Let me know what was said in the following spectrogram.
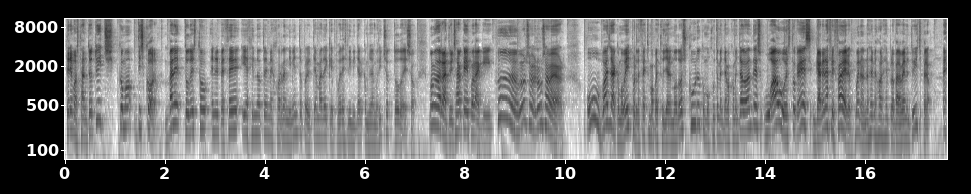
Tenemos tanto Twitch como Discord, ¿vale? Todo esto en el PC y haciéndote mejor rendimiento por el tema de que puedes limitar, como ya hemos dicho, todo eso Vamos a dar a Twitch, a qué hay por aquí ah, Vamos a ver, vamos a ver Uh, vaya, como veis, por defecto hemos puesto ya el modo oscuro Como justamente hemos comentado antes ¡Wow! ¿Esto qué es? Garena Free Fire Bueno, no es el mejor ejemplo para ver en Twitch, pero... Eh,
